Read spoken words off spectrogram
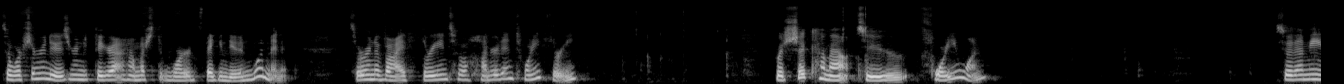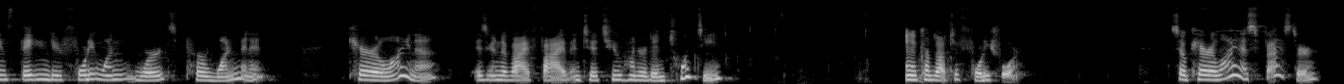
So what you're going to do is you're going to figure out how much the words they can do in one minute. So we're going to divide 3 into 123, which should come out to 41. So that means they can do 41 words per one minute. Carolina is going to divide 5 into 220 and it comes out to 44. So Carolina's faster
